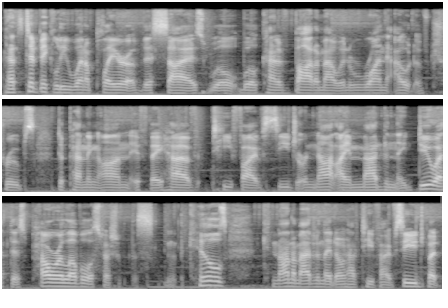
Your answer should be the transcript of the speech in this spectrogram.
that's typically when a player of this size will will kind of bottom out and run out of troops depending on if they have t5 siege or not. I imagine they do at this power level especially with the, with the kills cannot imagine they don't have T5 Siege, but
